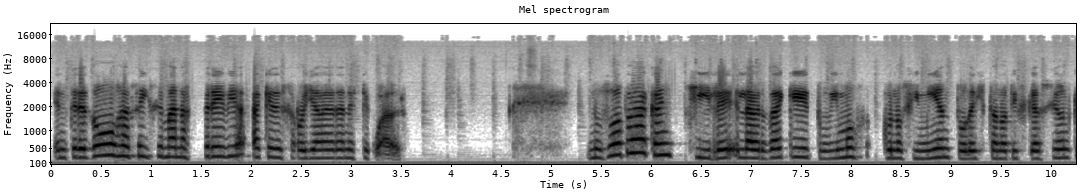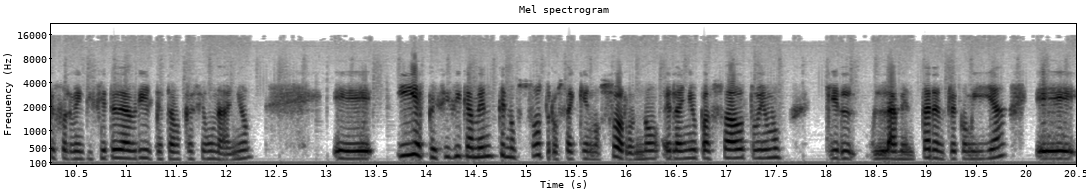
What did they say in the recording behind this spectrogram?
entre dos a seis semanas previas a que desarrollaran este cuadro. Nosotros acá en Chile, la verdad que tuvimos conocimiento de esta notificación que fue el 27 de abril, que estamos casi a un año, eh, y específicamente nosotros aquí en Osorno, el año pasado tuvimos que lamentar, entre comillas, eh,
